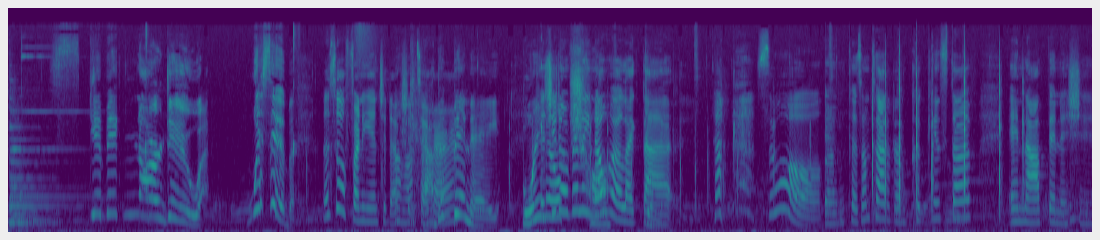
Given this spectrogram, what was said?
Skibik Nardu. Wisib. Let's do a funny introduction to her. Ababine. Bueno Cause you don't really know her like that. So. Cause I'm tired of them cooking stuff and not finishing.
